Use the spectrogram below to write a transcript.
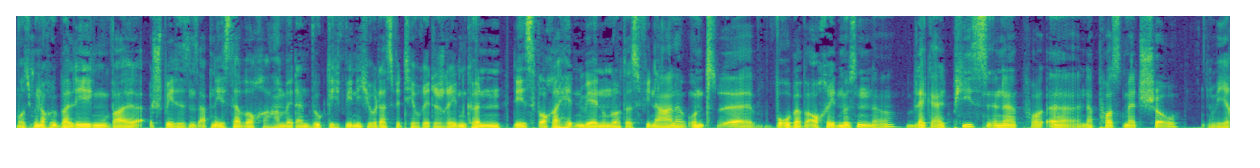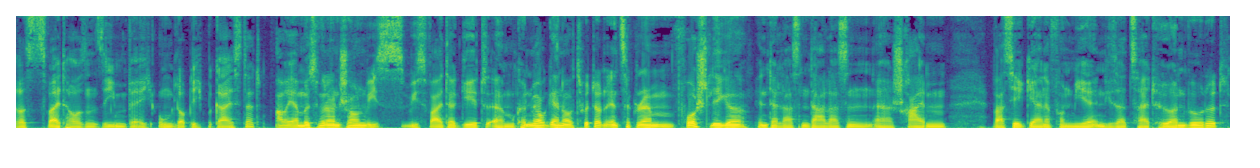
Muss ich mir noch überlegen, weil spätestens ab nächster Woche haben wir dann wirklich wenig, über das wir theoretisch reden können. Nächste Woche hätten wir ja nur noch das Finale und äh, worüber wir auch reden müssen, ne? Black Eyed Peas in der, po äh, in der Postmatch-Show. Wäre es 2007, wäre ich unglaublich begeistert. Aber ja, müssen wir dann schauen, wie es weitergeht. Ähm, könnt mir auch gerne auf Twitter und Instagram Vorschläge hinterlassen, dalassen, äh, schreiben was ihr gerne von mir in dieser Zeit hören würdet.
